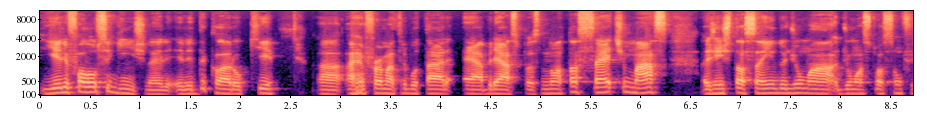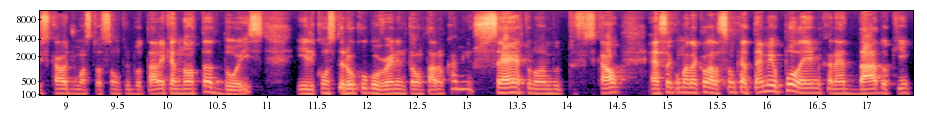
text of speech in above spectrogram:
e ele falou o seguinte, né? Ele, ele declarou que uh, a reforma tributária é, abre aspas, nota 7, mas a gente está saindo de uma, de uma situação fiscal, de uma situação tributária que é nota 2. E ele considerou que o governo, então, está no caminho certo no âmbito fiscal. Essa é uma declaração que é até meio polêmica, né? Dado que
